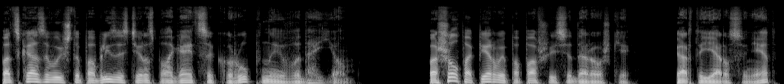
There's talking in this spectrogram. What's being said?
подсказывают, что поблизости располагается крупный водоем. Пошел по первой попавшейся дорожке. Карты яруса нет,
